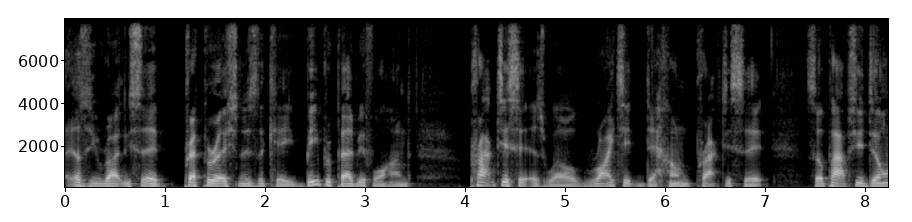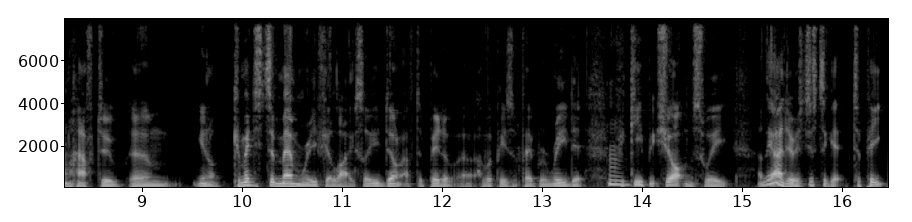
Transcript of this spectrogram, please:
as you rightly say, preparation is the key. Be prepared beforehand. Practice it as well. Write it down. Practice it. So perhaps you don't have to, um, you know, commit it to memory if you like. So you don't have to pit- have a piece of paper and read it. If you keep it short and sweet, and the idea is just to get to pique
